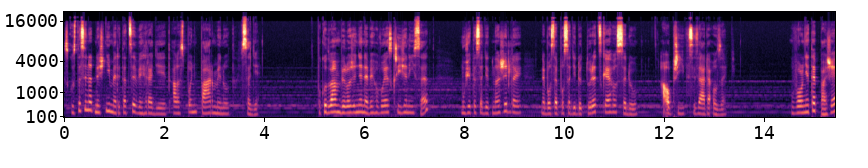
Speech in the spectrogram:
Zkuste si na dnešní meditaci vyhradit alespoň pár minut v sedě. Pokud vám vyloženě nevyhovuje skřížený set, můžete sedět na židli nebo se posadit do tureckého sedu a opřít si záda o zeď. Uvolněte paže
